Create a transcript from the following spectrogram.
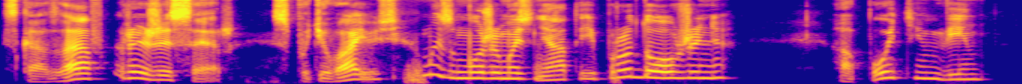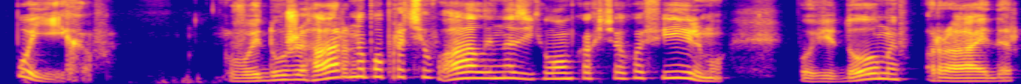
сказав режисер. Сподіваюсь, ми зможемо зняти і продовження. А потім він поїхав. Ви дуже гарно попрацювали на зйомках цього фільму, повідомив райдер.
